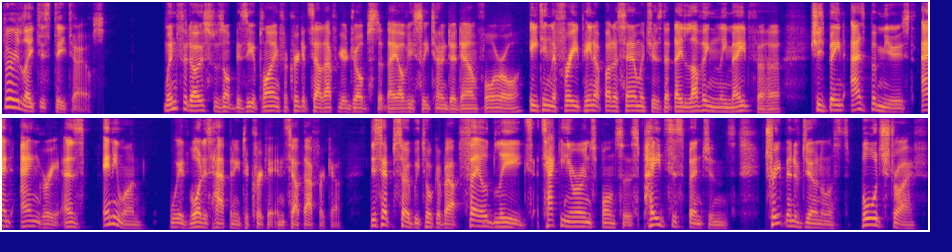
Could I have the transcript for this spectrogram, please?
very latest details. When Firdose was not busy applying for Cricket South Africa jobs that they obviously turned her down for, or eating the free peanut butter sandwiches that they lovingly made for her, she's been as bemused and angry as anyone with what is happening to cricket in South Africa. This episode, we talk about failed leagues, attacking your own sponsors, paid suspensions, treatment of journalists, board strife,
